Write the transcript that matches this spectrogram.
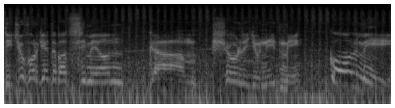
Did you forget about Simeon? Come, surely you need me. Call me.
